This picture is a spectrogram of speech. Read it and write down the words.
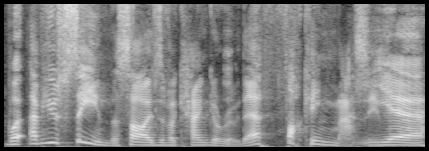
What- Have you seen the size of a kangaroo? They're fucking massive. yeah.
